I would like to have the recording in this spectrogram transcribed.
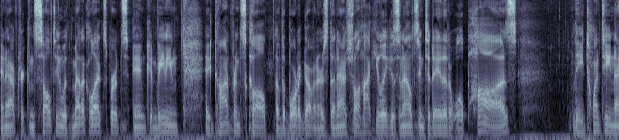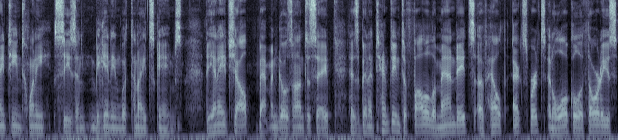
And after consulting with medical experts and convening a conference call of the Board of Governors, the National Hockey League is announcing today that it will pause the 2019 20 season beginning with tonight's games. The NHL, Bettman goes on to say, has been attempting to follow the mandates of health experts and local authorities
